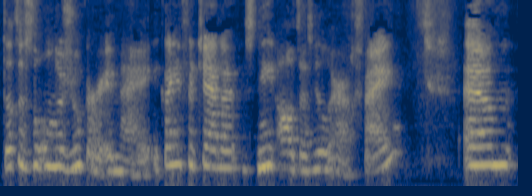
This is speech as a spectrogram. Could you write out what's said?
Dat is de onderzoeker in mij. Ik kan je vertellen, het is niet altijd heel erg fijn. Um,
